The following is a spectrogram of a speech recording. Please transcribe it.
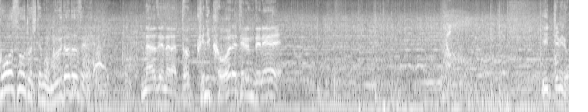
壊そうとしても無駄だぜ。なぜならとっくに壊れてるんでね。言ってみろ。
